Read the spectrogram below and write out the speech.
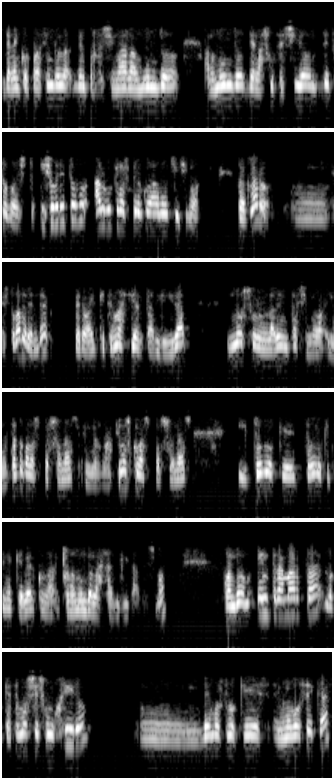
de la incorporación del, del profesional al mundo, al mundo de la sucesión, de todo esto. Y sobre todo, algo que nos preocupaba muchísimo. Porque claro, mm, esto va de vender, pero hay que tener una cierta habilidad, no solo en la venta, sino en el trato con las personas, en las relaciones con las personas y todo lo que, todo lo que tiene que ver con, la- con el mundo de las habilidades, ¿no? Cuando entra Marta, lo que hacemos es un giro, mm, vemos lo que es el nuevo CECAS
